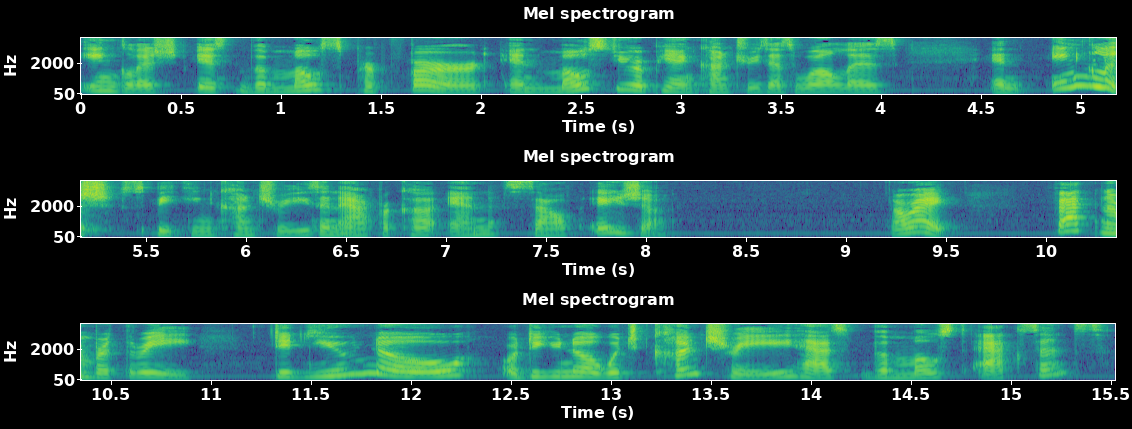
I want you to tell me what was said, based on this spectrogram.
English is the most preferred in most European countries as well as in English speaking countries in Africa and South Asia. All right. Fact number three. Did you know, or do you know which country has the most accents?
